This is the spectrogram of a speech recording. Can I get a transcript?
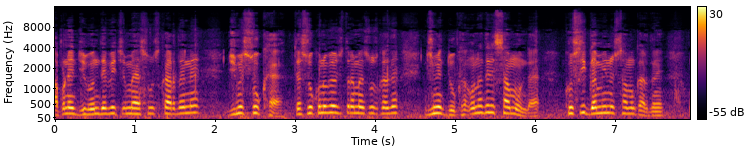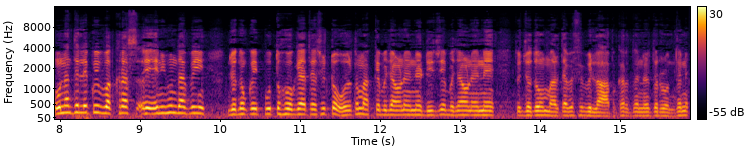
ਆਪਣੇ ਜੀਵਨ ਦੇ ਵਿੱਚ ਮਹਿਸੂਸ ਕਰਦੇ ਨੇ, ਜਿਵੇਂ ਸੁੱਖ ਹੈ, ਤੇ ਸੁੱਖ ਨੂੰ ਵੀ ਉਸੇ ਤਰ੍ਹਾਂ ਮਹਿਸੂਸ ਕਰਦੇ ਜਿਵੇਂ ਦੁੱਖ ਹੈ, ਉਹਨਾਂ ਦੇ ਲਈ ਸਮ ਹੁੰਦਾ ਹੈ, ਖੁਸ਼ੀ ਗਮੀ ਨੂੰ ਸਮ ਕਰਦੇ ਨੇ। ਉਹਨਾਂ ਦੇ ਲਈ ਕੋਈ ਵੱਖਰਾ ਇਹ ਨਹੀਂ ਹੁੰਦਾ ਵੀ ਜਦੋਂ ਕੋਈ ਪੁੱਤ ਹੋ ਗਿਆ ਤੇ ਅਸੀਂ ਢੋਲ ਧਮਾਕੇ ਵਜਾਉਣੇ ਨੇ ਡੀਜੇ ਵਜਾਉਣੇ ਨੇ, ਤੇ ਜਦੋਂ ਮਰ ਜਾਵੇ ਫਿਰ ਵਿਲਾਪ ਕਰਦੇ ਨੇ ਤੇ ਰੋਂਦੇ ਨੇ,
